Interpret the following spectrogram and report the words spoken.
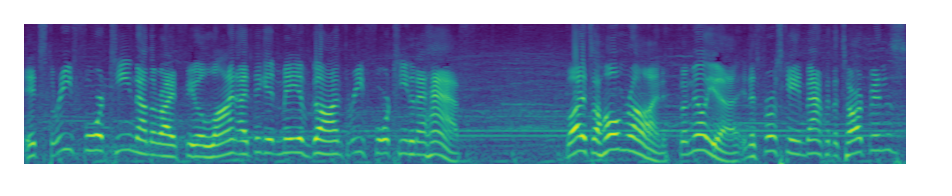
It's 314 down the right field line. I think it may have gone 314 and a half. But it's a home run. Familia in his first game back with the Tarpons.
